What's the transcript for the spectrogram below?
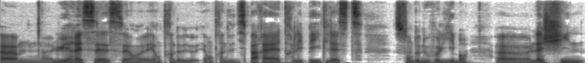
L'URSS est en train de est en train de disparaître, les pays de l'est sont de nouveau libres. la Chine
